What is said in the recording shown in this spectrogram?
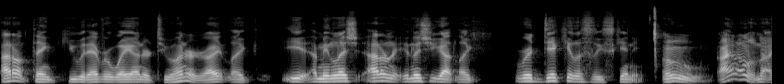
I don't think you would ever weigh under 200, right? Like, I mean, unless I don't, unless you got like ridiculously skinny. Oh, I don't know.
